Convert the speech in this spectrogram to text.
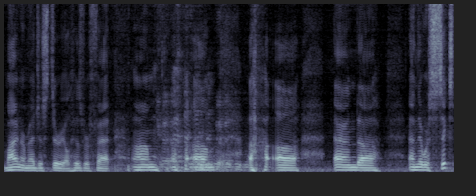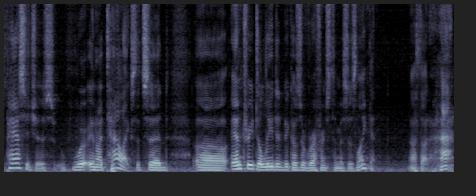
Mine are magisterial, his were fat. Um, um, uh, and, uh, and there were six passages in italics that said, uh, entry deleted because of reference to Mrs. Lincoln. And I thought, aha.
